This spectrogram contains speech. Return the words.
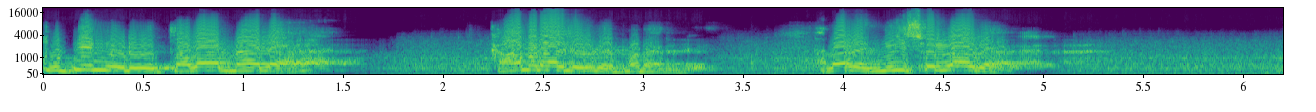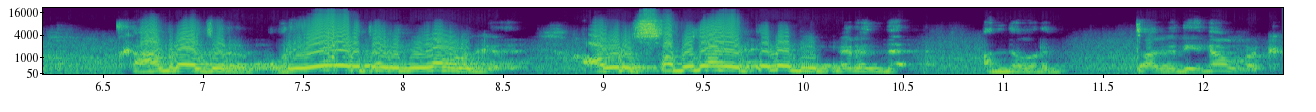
புட்டினுடைய தலை மேல காமராஜருடைய படம் இருக்கு. அதனால நீ சொல்லாத. காமராஜர் ஒரே ஒரு தகுதி தான் உனக்கு. அவர் சமுதாயத்துல நீ பிறந்த அந்த ஒரு தகுதி தான் உனக்கு.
